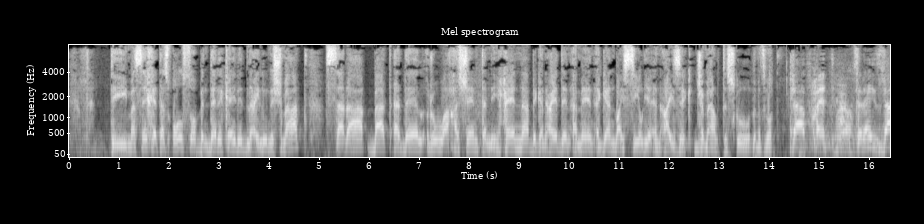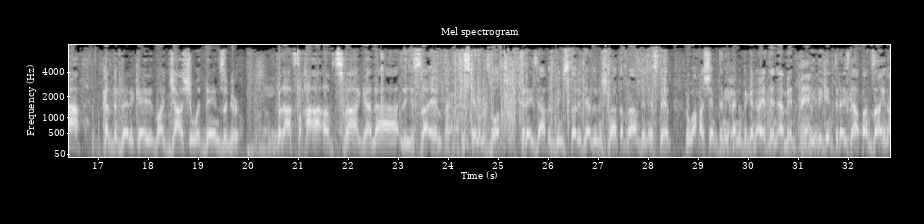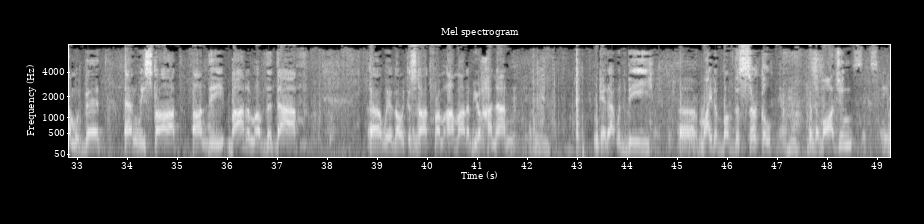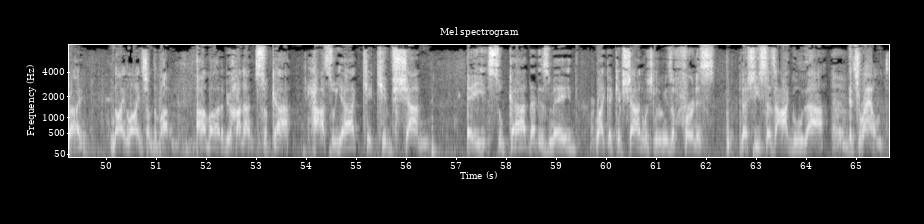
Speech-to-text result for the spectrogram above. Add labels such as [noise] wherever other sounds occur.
The Masechet has also been dedicated La'ilu Nishmat, Sarah Bat Adel Ruach Hashem Tanihena Began Eden, Amen, again by Celia and Isaac Jamal, to school the mitzvot. Daf Het. Today's Daf has been dedicated by Joshua Danziger for the Hatzlacha of Tzva Hagana Yisrael. The skill mitzvot. Today's daf is being studied the Alun Shmat Avraham ben Esther. Ruach Hashem Tanichenu Began Eden. Amen. We begin today's daf on Zayin Amud Bet, and we start on the bottom of the daf. Uh, we are going to start from Amar of Yohanan. Okay, that would be uh, right above the circle in the margin, right? nine lines from the bottom. Amar Rabbi Hanan, Sukkah ha'asuya kikivshan. A sukkah that is made like a kivshan, which literally means a furnace. Rashi says agula, it's round.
